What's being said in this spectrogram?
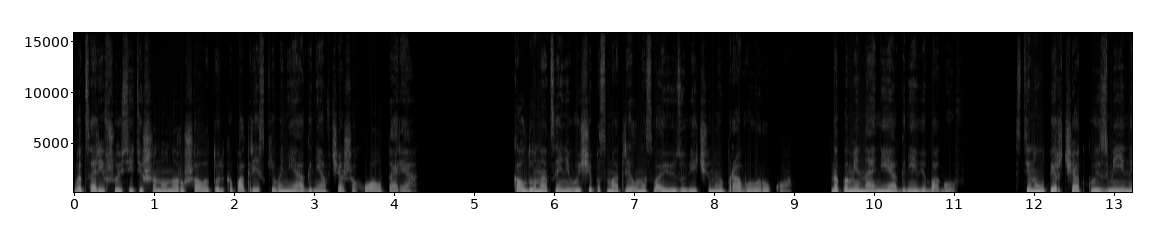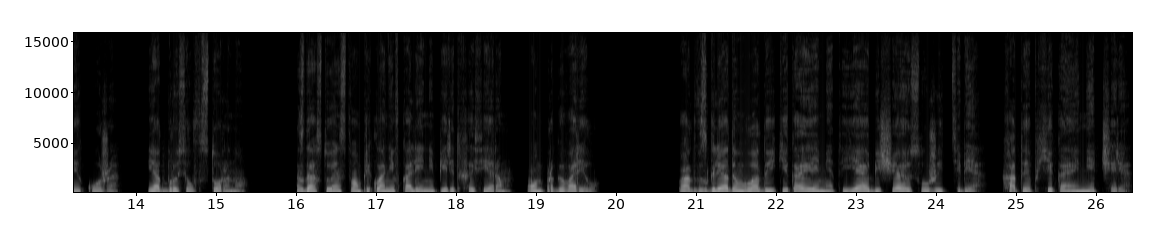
Воцарившуюся тишину нарушало только потрескивание огня в чашах у алтаря. Колдун оценивающе посмотрел на свою изувеченную правую руку, напоминание о гневе богов. Стянул перчатку из змеиной кожи и отбросил в сторону. С достоинством преклонив колени перед Хефером, он проговорил. Под взглядом владыки Каэмет я обещаю служить тебе, Хатеп Хикая Нетчере,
